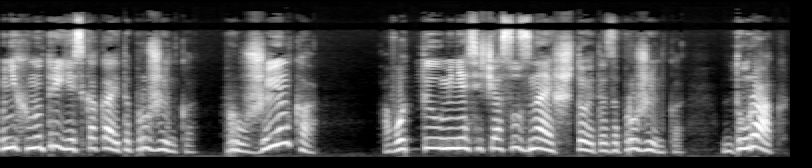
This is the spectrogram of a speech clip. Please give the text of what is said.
У них внутри есть какая-то пружинка. Пружинка? А вот ты у меня сейчас узнаешь, что это за пружинка. Дурак!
